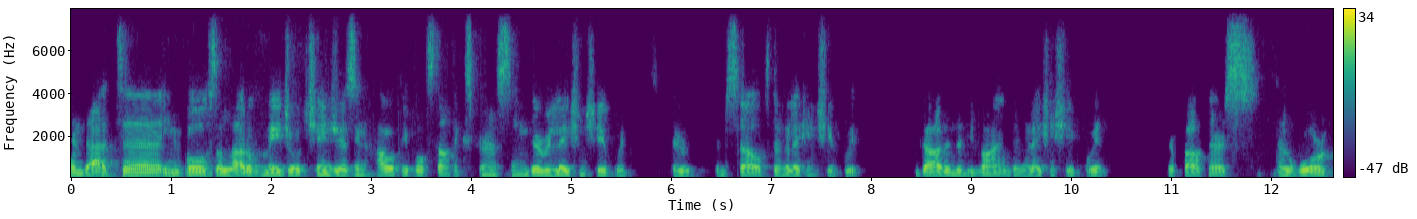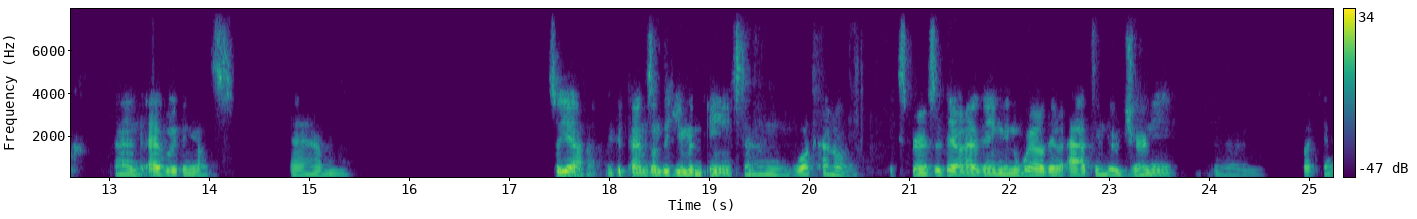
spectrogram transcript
And that uh, involves a lot of major changes in how people start experiencing their relationship with their, themselves, their relationship with God and the divine, their relationship with their partners, their work, and everything else. Um, so yeah, it depends on the human beings and what kind of experience that they're having and where they're at in their journey. Um, but yeah,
